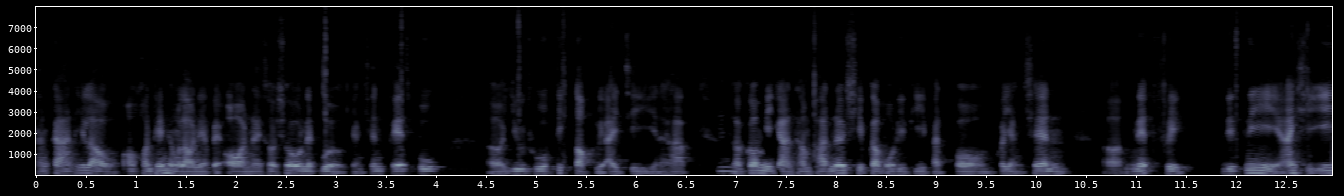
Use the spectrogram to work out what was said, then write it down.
ทั้งการที่เราเอาคอนเทนต์ของเราเนี่ยไปออนใน social network อย่างเช่น Facebook เอ่อ YouTube TikTok หรือ IG นะครับ แล้วก็มีการทำ partnership กับ OTT platform ก็อย่างเช่นเอ่อ Netflix Disney iQIYI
